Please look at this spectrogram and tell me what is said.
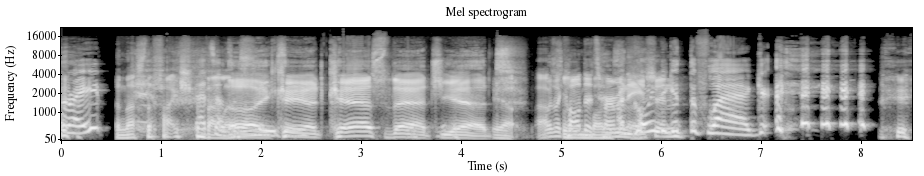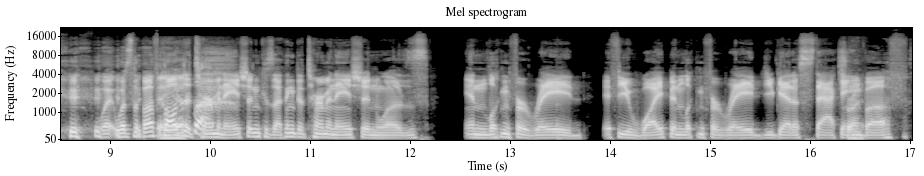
right? and that's the faction That balance. amazing. can't cast that yet. Yeah, Was it called monster. I'm Determination? going to get the flag. Wait, what's the buff called? yeah. Determination? Because I think determination was in looking for raid. If you wipe in looking for raid, you get a stacking right. buff.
